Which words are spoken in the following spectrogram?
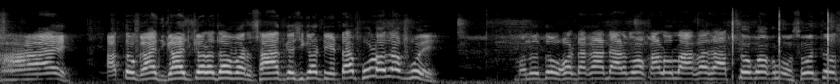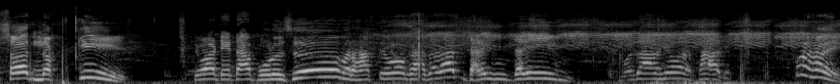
હાય, આ તો ગાજ ગાજ કરો છો. વરસાદ કે શીખર ટેટા ફોડો છો કોઈ? મને તો સો ટકા દાળમાં કાળો લાગે છે. આજ તો કોક લોસો તો સદ નક્કી. કેવા ટેટા ફોડો છે? વરસાદ તેવો ગાધા ઢળીમ ઢળીમ મજા આવશે વરસાદ. પણ હાય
